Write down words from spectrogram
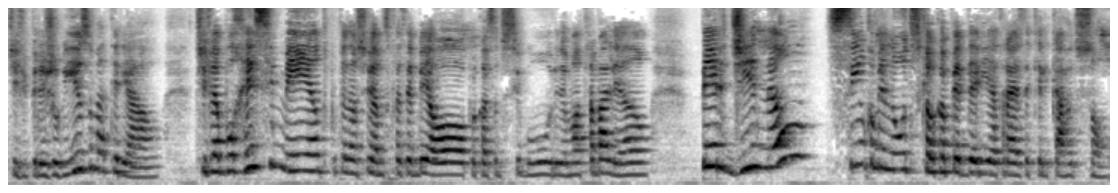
tive prejuízo material, tive aborrecimento porque nós tivemos que fazer BO por causa do seguro, deu um trabalhão. Perdi não cinco minutos, que é o que eu perderia atrás daquele carro de som.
